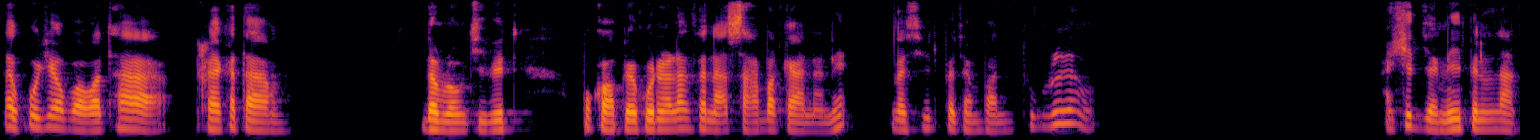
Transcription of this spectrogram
แล้วพระเจ้าบอกว่าถ้าใครก็ตามดำรงชีวิตประกอบด้วยคุณลักษณะสามประการอันนี้ ในชีวิตประจำวันทุกเรื่องให้คิดอย่างนี้เป็นหลัก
